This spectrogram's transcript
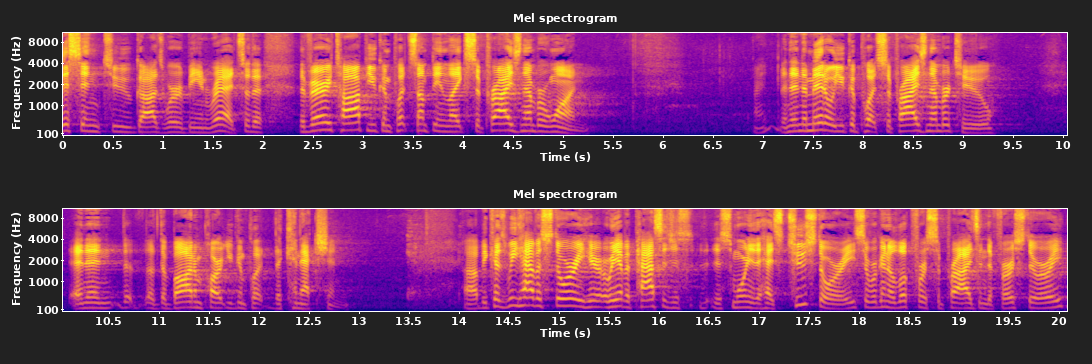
listen to God's word being read. So, the, the very top, you can put something like surprise number one. Right? And in the middle, you could put surprise number two. And then the, the bottom part, you can put the connection. Uh, because we have a story here, or we have a passage this, morning that has two stories. So we're going to look for a surprise in the first story,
